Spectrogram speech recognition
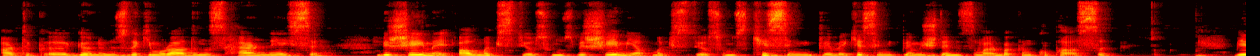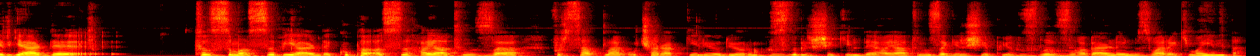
artık e, gönlünüzdeki muradınız her neyse bir şey mi almak istiyorsunuz? Bir şey mi yapmak istiyorsunuz? Kesinlikle ve kesinlikle müjdeniz var. Bakın kupası. Bir yerde tılsıması bir yerde kupa ası hayatınıza fırsatlar uçarak geliyor diyorum. Hızlı bir şekilde hayatınıza giriş yapıyor. Hızlı hızlı haberleriniz var Ekim ayında.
